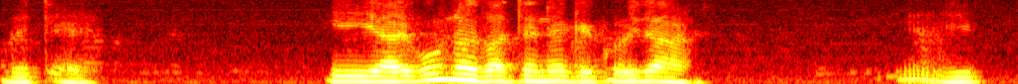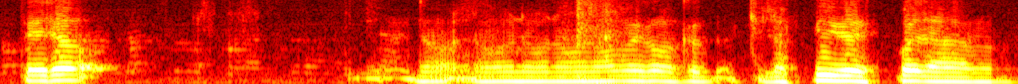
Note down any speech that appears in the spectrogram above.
¿viste? Y algunos va a tener que cuidar. Pero no, no, no, no, no veo que, que los pibes puedan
